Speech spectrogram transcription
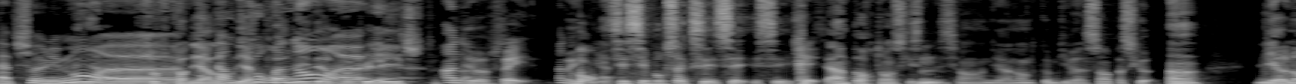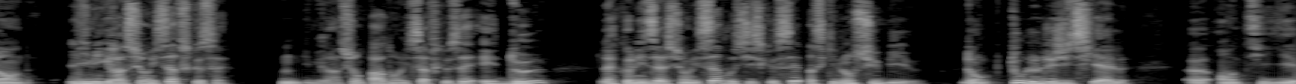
absolument. Euh, Sauf qu'en Irlande, il n'y a pas de leaders euh, populistes. Bon, c'est pour ça que c'est important ce qui se passe en Irlande, comme dit Vincent, parce que, un, l'Irlande, l'immigration, ils savent ce que c'est. Hmm. L'immigration, pardon, ils savent ce que c'est. Et deux, la colonisation, ils savent aussi ce que c'est parce qu'ils l'ont subi, eux. Donc, tout le logiciel anti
